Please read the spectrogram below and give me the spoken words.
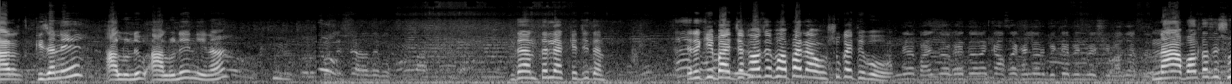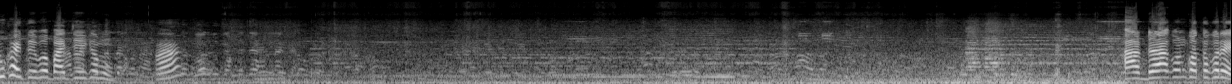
আর কি জানি, আলু নি আলু নেই নি না। দেন তাহলে এক কেজি দেন। এটা কি বাইজা খাওয়া যাবে না, শুকাই দেবো না, বলতেছে শুকাই দেবো বাইজা খামু। হ্যাঁ? আর ড্রাগন কত করে?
